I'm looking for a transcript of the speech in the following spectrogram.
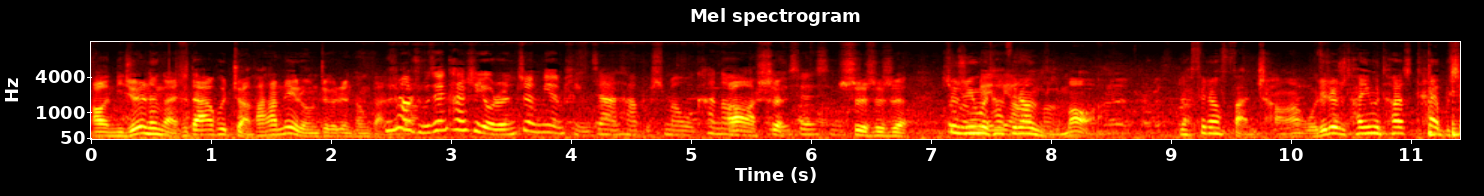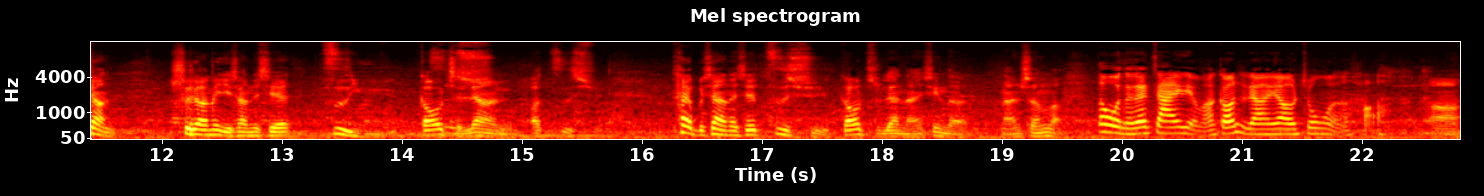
哦，你觉得认同感是大家会转发他内容这个认同感？不是啊，逐渐开始有人正面评价他，不是吗？我看到啊是。是是是，就是因为他非常礼貌啊，那非常反常啊。我觉得就是他，因为他太不像社交媒体上那些自诩高质量啊自诩，太不像那些自诩高质量男性的男生了。那我能再加一点吗？高质量要中文好。啊，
